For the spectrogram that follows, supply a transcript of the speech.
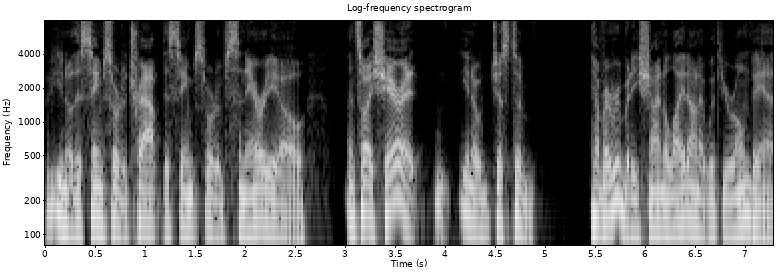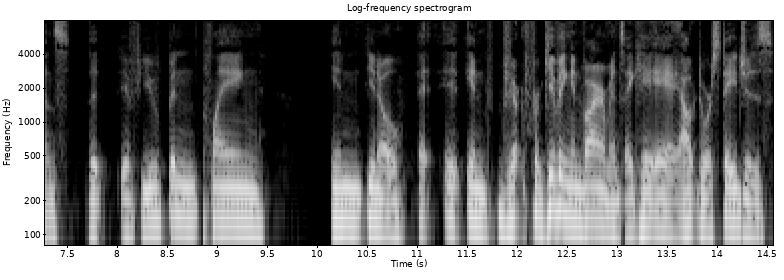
you know, the same sort of trap, the same sort of scenario. And so I share it, you know, just to have everybody shine a light on it with your own bands that if you've been playing in, you know, in forgiving environments, AKA outdoor stages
